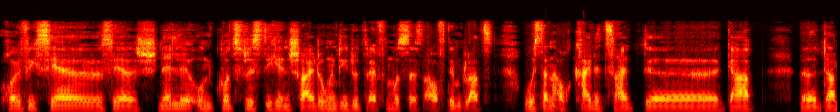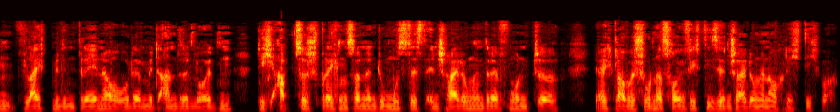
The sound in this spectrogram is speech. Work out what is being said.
häufig sehr sehr schnelle und kurzfristige Entscheidungen, die du treffen musstest auf dem Platz, wo es dann auch keine Zeit äh, gab, äh, dann vielleicht mit dem Trainer oder mit anderen Leuten dich abzusprechen, sondern du musstest Entscheidungen treffen und äh, ja, ich glaube schon, dass häufig diese Entscheidungen auch richtig waren.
